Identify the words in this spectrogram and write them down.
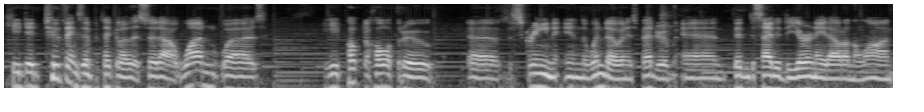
he did two things in particular that stood out. One was he poked a hole through uh, the screen in the window in his bedroom and then decided to urinate out on the lawn.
